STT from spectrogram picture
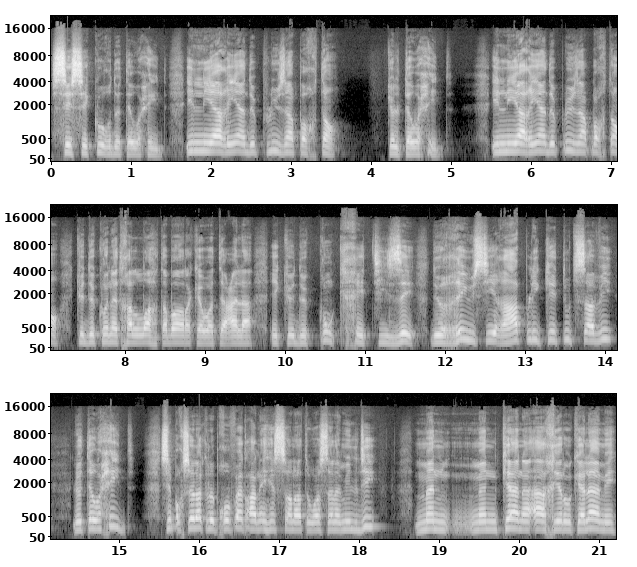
C'est ces cours de tawhid. Il n'y a rien de plus important que le tawhid. Il n'y a rien de plus important que de connaître Allah tabaraka wa ta'ala et que de concrétiser, de réussir à appliquer toute sa vie le tawhid. C'est pour cela que le prophète alayhi il dit Man, man kana akhiru kalami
